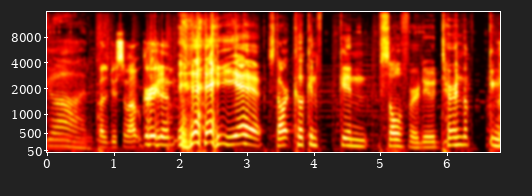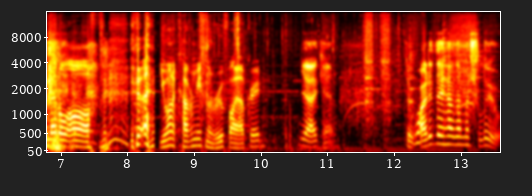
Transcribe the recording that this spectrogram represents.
god. To do some upgrading. yeah. Start cooking fucking sulfur, dude. Turn the fucking metal off. you want to cover me from the roof while I upgrade? yeah, I can. Dude, why did they have that much loot?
